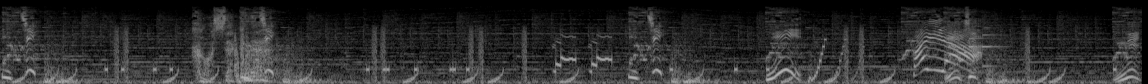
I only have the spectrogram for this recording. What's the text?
1こしだくな1 2ファイヤー2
